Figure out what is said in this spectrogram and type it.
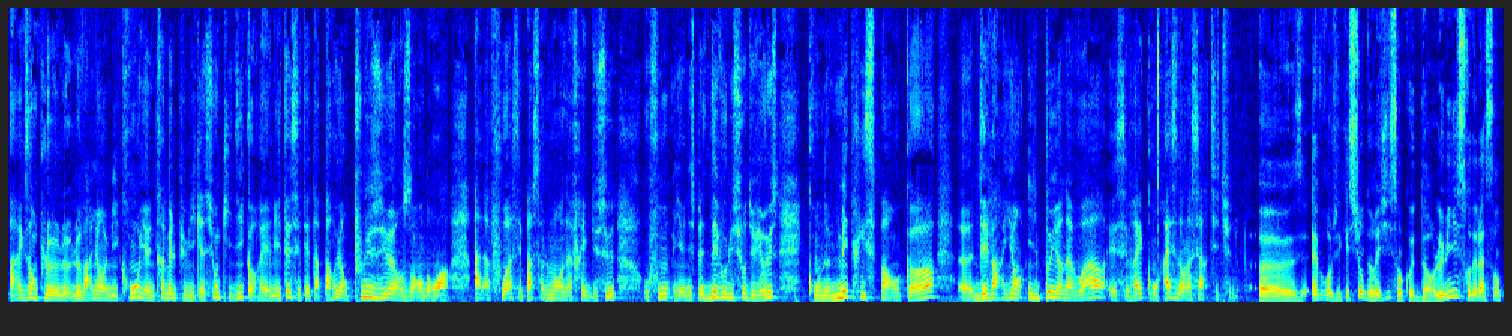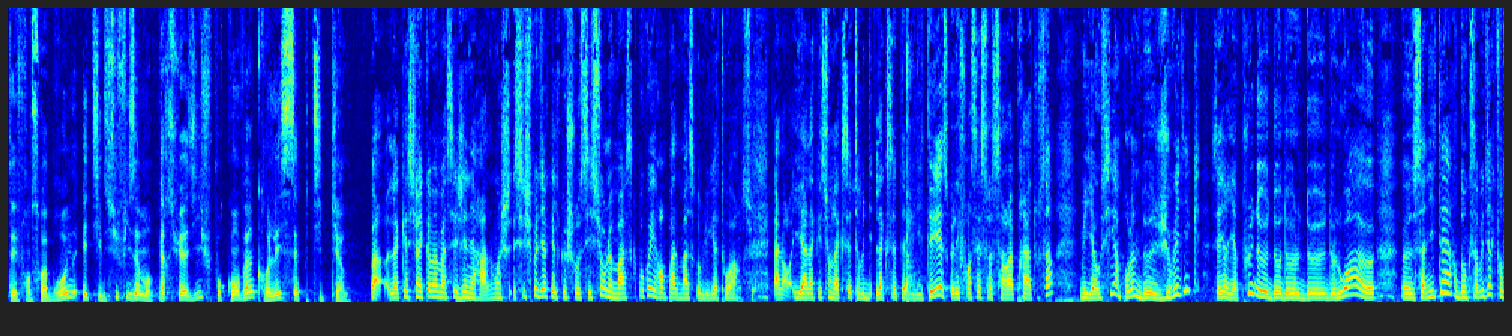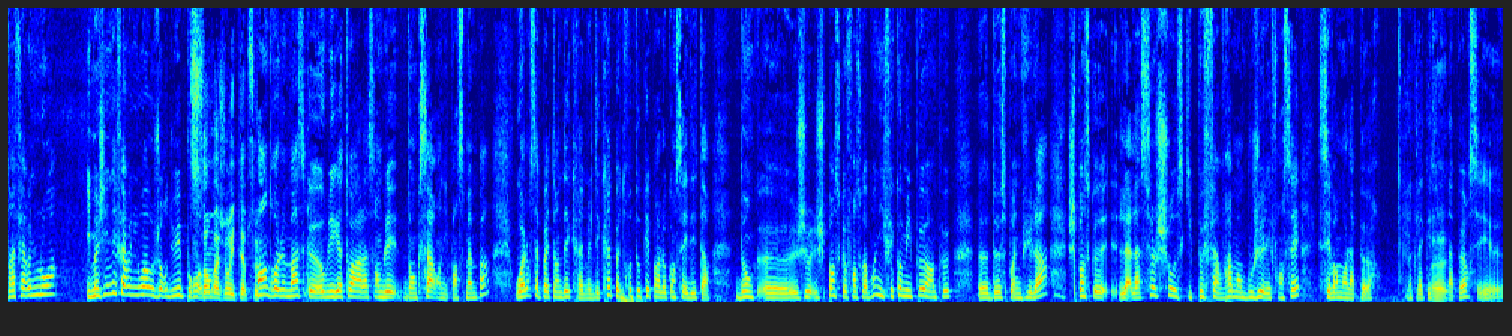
Par exemple, le, le variant Omicron, il y a une très belle publication qui dit qu'en réalité, c'était apparu en plusieurs endroits à la fois. C'est pas seulement en Afrique du Sud. Au fond, il y a une espèce d'évolution du virus qu'on ne maîtrise pas encore. Euh, des variants, il peut y en avoir, et c'est vrai qu'on reste dans l'incertitude. Euh, Ève Roger, question de Régis en Côte d'Or. Le ministre de la Santé, François Braun, est-il suffisamment persuasif pour convaincre les sceptiques? Bah, la question est quand même assez générale. Moi, je- si je peux dire quelque chose, c'est sur le masque. Pourquoi il ne rend pas le masque obligatoire Alors, il y a la question de l'acceptabi- l'acceptabilité. Est-ce que les Français se- seraient prêts à tout ça? Mais il y a aussi un problème de juridique. C'est-à-dire, il n'y a plus de, de- de loi euh, euh, sanitaire. Donc, ça veut dire qu'il faudrait faire une loi. Imaginez faire une loi aujourd'hui pour, Sans pour majorité absolue. prendre le masque obligatoire à l'Assemblée. Donc ça, on n'y pense même pas. Ou alors ça peut être un décret, mais le décret peut être retoqué par le Conseil d'État. Donc euh, je, je pense que François Braun, il fait comme il peut un peu euh, de ce point de vue-là. Je pense que la, la seule chose qui peut faire vraiment bouger les Français, c'est vraiment la peur. Donc la question Euh, de la peur, c'est euh,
